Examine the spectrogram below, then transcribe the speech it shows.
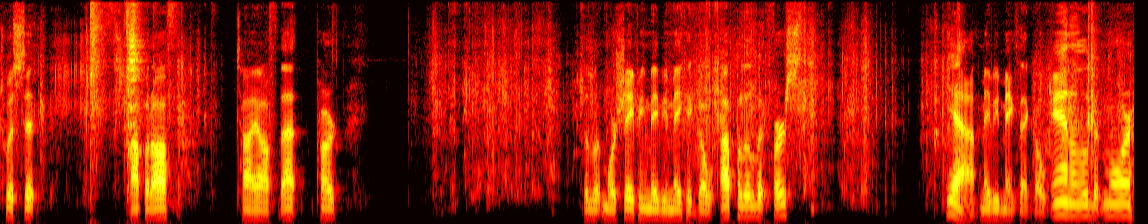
twist it, pop it off, tie off that part a little bit more shaping, maybe make it go up a little bit first. Yeah, maybe make that go in a little bit more.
